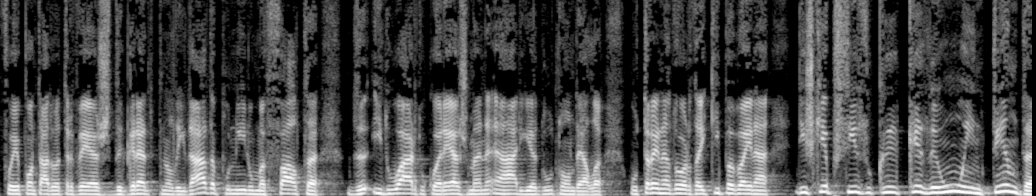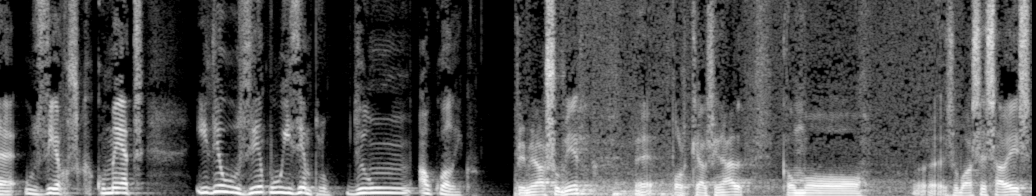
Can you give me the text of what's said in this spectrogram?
foi apontado através de grande penalidade, a punir uma falta de Eduardo Quaresma na área do Tondela. O treinador da equipa beira diz que é preciso que cada um entenda os erros que comete e deu o exemplo de um alcoólico. Primero asumir, eh, porque al final, como eh, vosotros sabéis,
